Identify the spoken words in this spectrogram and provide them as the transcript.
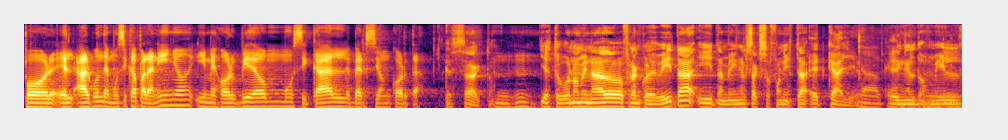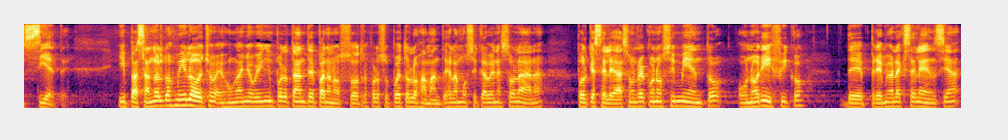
por el álbum de música para niños y mejor video musical versión corta. Exacto. Ujú. Y estuvo nominado Franco De Vita y también el saxofonista Ed Calle Ah, en el 2007. Y pasando al 2008, es un año bien importante para nosotros, por supuesto, los amantes de la música venezolana, porque se le hace un reconocimiento honorífico de premio a la excelencia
